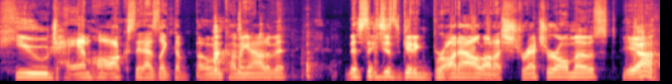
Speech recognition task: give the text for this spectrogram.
huge ham hocks that has like the bone coming out of it. This thing's just getting brought out on a stretcher almost Yeah.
